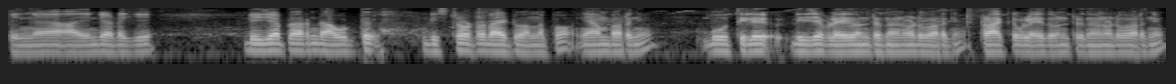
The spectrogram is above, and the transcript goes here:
പിന്നെ അതിന്റെ ഇടയ്ക്ക് ഡി ജെ പ്ലെയറിന്റെ ഔട്ട് ഡിസ്റ്റോർട്ടഡ് ആയിട്ട് വന്നപ്പോൾ ഞാൻ പറഞ്ഞു ബൂത്തിൽ ഡി ജെ പ്ലേ ചെയ്തുകൊണ്ടിരുന്നവനോട് പറഞ്ഞു ട്രാക്ക് പ്ലേ ചെയ്തുകൊണ്ടിരുന്നവനോട് പറഞ്ഞു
